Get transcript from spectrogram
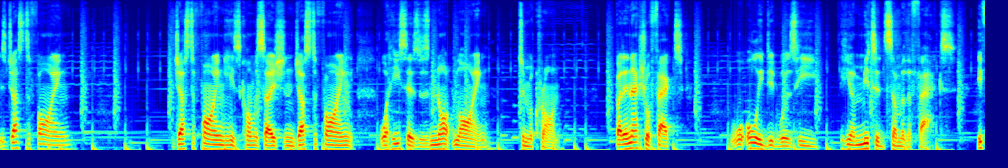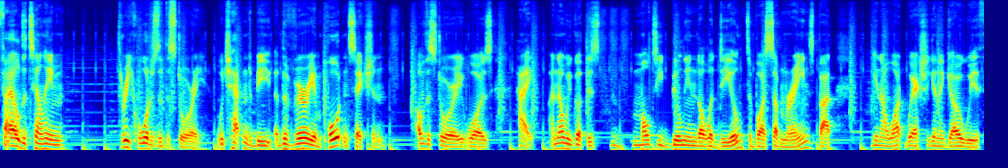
is justifying justifying his conversation, justifying what he says is not lying to Macron. But in actual fact, all he did was he he omitted some of the facts. He failed to tell him three quarters of the story, which happened to be the very important section of the story was hey, I know we've got this multi billion dollar deal to buy submarines, but you know what? We're actually going to go with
